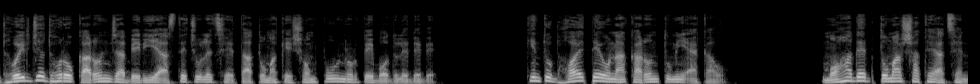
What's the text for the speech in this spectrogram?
ধৈর্য ধরো কারণ যা বেরিয়ে আসতে চলেছে তা তোমাকে সম্পূর্ণরূপে বদলে দেবে। কিন্তু ভয় পেও না কারণ তুমি একাও। মহাদেব তোমার সাথে আছেন।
